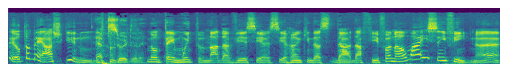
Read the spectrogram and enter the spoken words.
Eu também acho que não, é absurdo, né? não tem muito nada a ver esse, esse ranking da, da, da FIFA, não, mas enfim, né?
